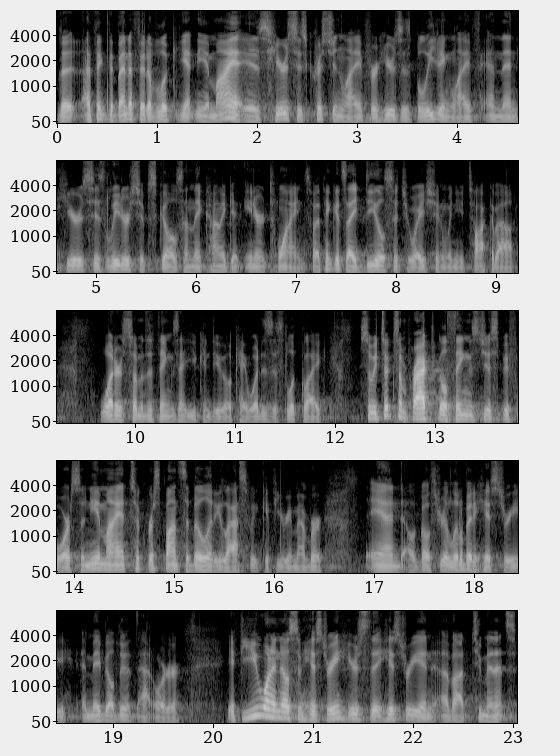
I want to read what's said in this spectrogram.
The, I think the benefit of looking at Nehemiah is here's his Christian life or here's his believing life, and then here's his leadership skills, and they kind of get intertwined. So I think it's ideal situation when you talk about what are some of the things that you can do? Okay, what does this look like? So we took some practical things just before. So Nehemiah took responsibility last week, if you remember, and I'll go through a little bit of history, and maybe I'll do it in that order. If you want to know some history, here's the history in about two minutes.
